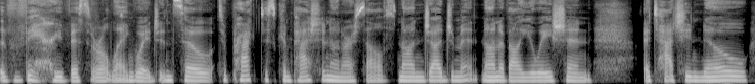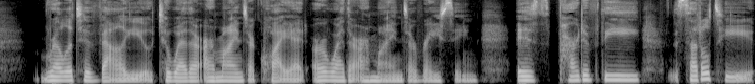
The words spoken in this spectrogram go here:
the very visceral language. And so to practice compassion on ourselves, non judgment, non evaluation, attaching no relative value to whether our minds are quiet or whether our minds are racing is part of the subtlety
